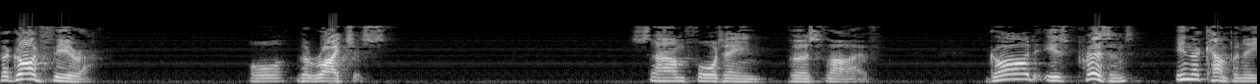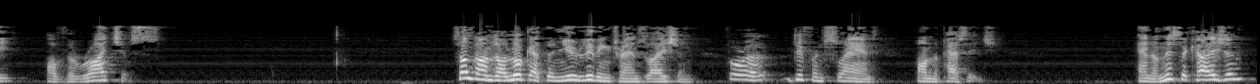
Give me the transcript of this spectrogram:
the God-fearer or the righteous. Psalm 14 verse 5. God is present in the company of the righteous. Sometimes I look at the New Living Translation for a different slant on the passage. And on this occasion,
